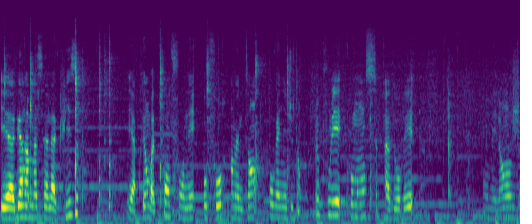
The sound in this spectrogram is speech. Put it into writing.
et à garam masala cuise. Et après, on va tout enfourner au four en même temps pour gagner du temps. Le poulet commence à dorer. On mélange.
